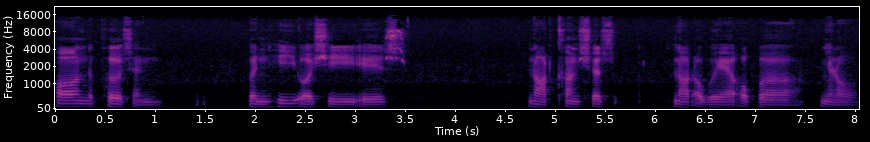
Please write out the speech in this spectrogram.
on the person when he or she is not conscious not aware of uh, you know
